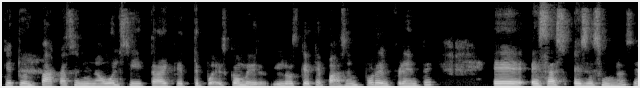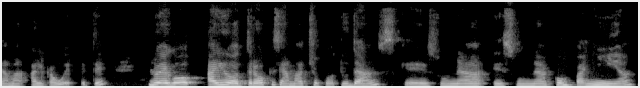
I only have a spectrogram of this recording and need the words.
que tú empacas en una bolsita y que te puedes comer los que te pasen por enfrente. Eh, esa, es, una, se llama Alcahuete. Luego hay otro que se llama Chocotu Dance, que es una, es una compañía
